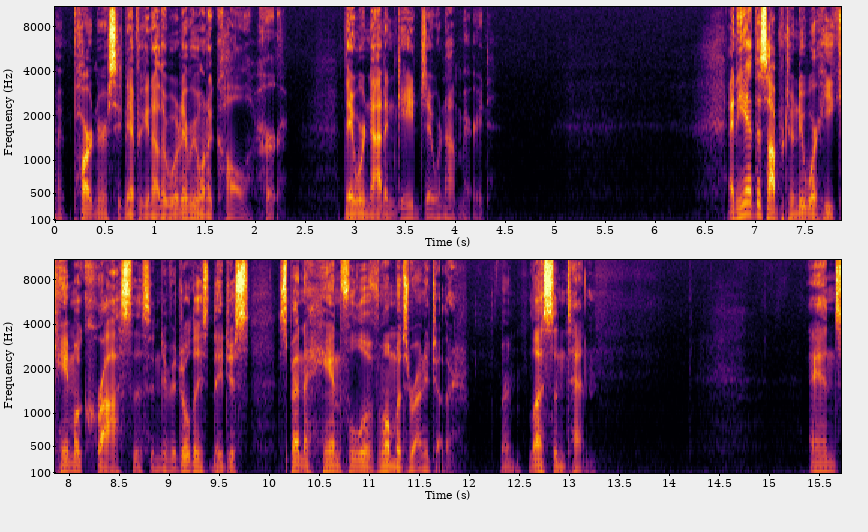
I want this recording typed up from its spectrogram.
right? Partner, significant other, whatever you want to call her. They were not engaged, they were not married. And he had this opportunity where he came across this individual. They, they just spent a handful of moments around each other right? less than 10. And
